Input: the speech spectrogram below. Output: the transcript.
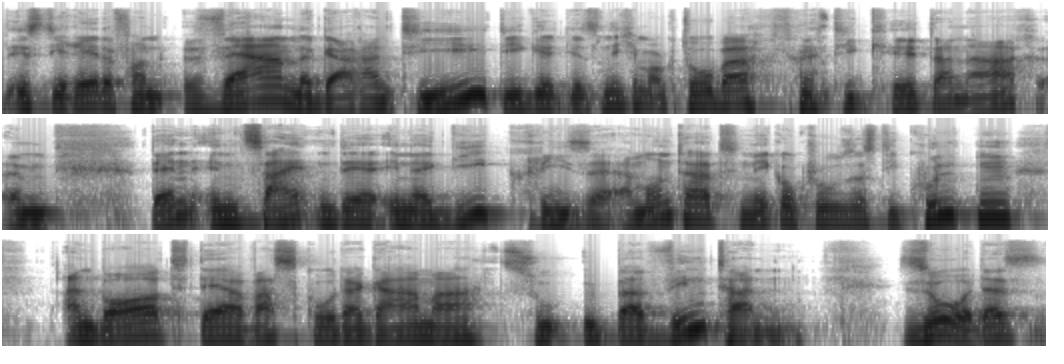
ist die Rede von Wärmegarantie. Die gilt jetzt nicht im Oktober, die gilt danach. Ähm, denn in Zeiten der Energiekrise ermuntert Neco Cruises die Kunden an Bord der Vasco da Gama zu überwintern. So, das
